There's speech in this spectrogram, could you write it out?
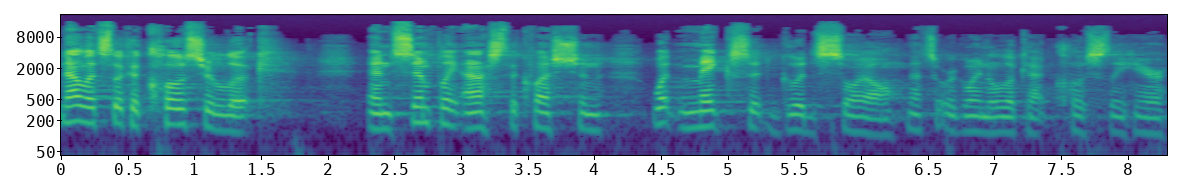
now let's look a closer look and simply ask the question what makes it good soil? That's what we're going to look at closely here.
